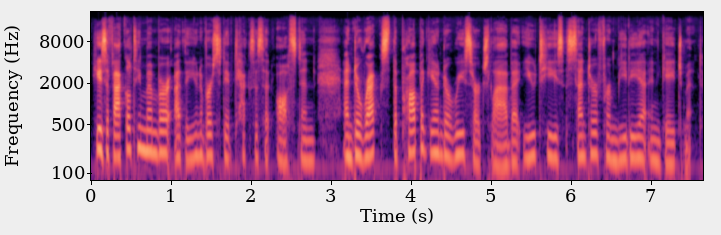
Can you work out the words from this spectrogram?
He is a faculty member at the University of Texas at Austin and directs the Propaganda Research Lab at UT's Center for Media Engagement.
